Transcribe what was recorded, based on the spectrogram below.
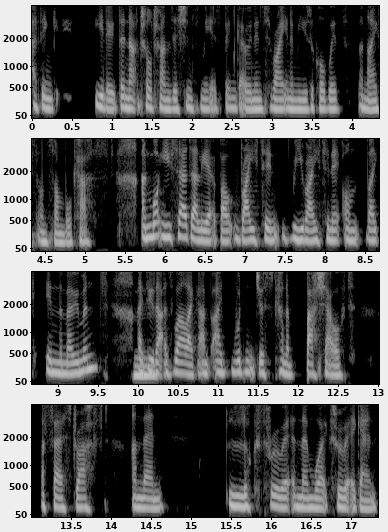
I think you know the natural transition for me has been going into writing a musical with a nice ensemble cast. And what you said, Elliot, about writing, rewriting it on like in the moment, I do mm. that as well. Like I, I wouldn't just kind of bash out a first draft and then look through it and then work through it again.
